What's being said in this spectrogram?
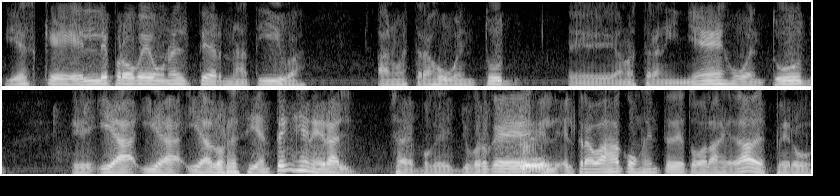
Y es que él le provee una alternativa a nuestra juventud, a nuestra niñez, juventud, eh, y, a, y, a, los residentes en general, ¿sabes? Porque yo creo que él, trabaja con gente de todas las edades, pero,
